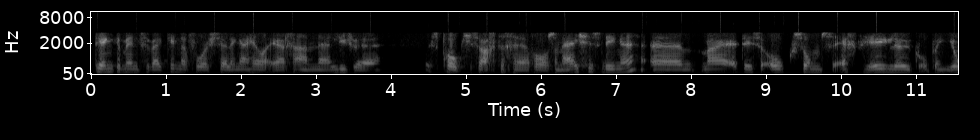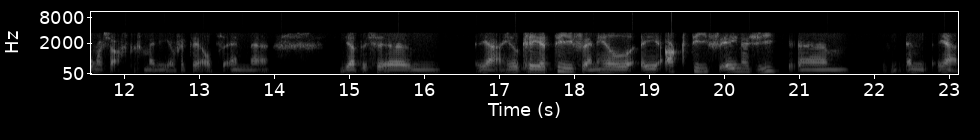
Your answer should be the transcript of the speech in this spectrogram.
denken mensen bij kindervoorstellingen heel erg aan uh, lieve sprookjesachtige roze meisjes dingen. Uh, maar het is ook soms echt heel leuk op een jongensachtige manier verteld. En dat is um, ja, heel creatief en heel actief, energiek. Um, en ja,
